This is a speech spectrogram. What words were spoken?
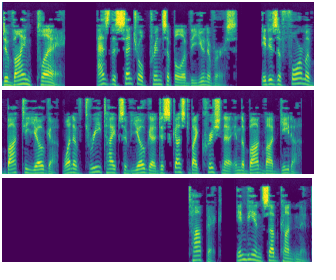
divine play, as the central principle of the universe. It is a form of bhakti yoga, one of three types of yoga discussed by Krishna in the Bhagavad Gita. Indian subcontinent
